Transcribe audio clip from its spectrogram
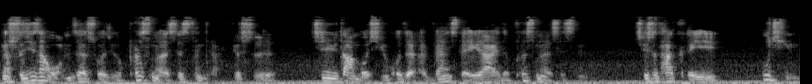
那实际上我们在说这个 personal assistant，就是基于大模型或者 advanced AI 的 personal assistant，其实它可以不仅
